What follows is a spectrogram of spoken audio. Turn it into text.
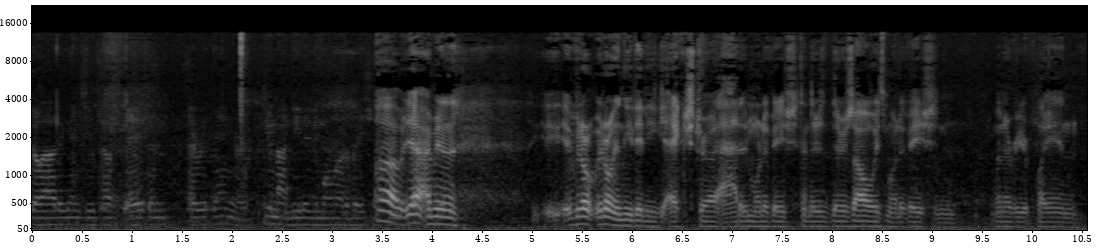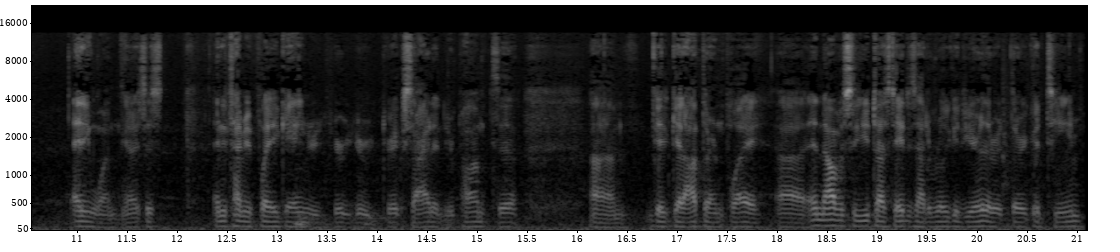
go out against Utah State and everything, or do you not need any more motivation? Oh uh, yeah, I mean, we don't we don't need any extra added motivation, and there's there's always motivation whenever you're playing anyone. You know, it's just anytime you play a game, you're you're, you're, you're excited, you're pumped to um, get get out there and play. Uh, and obviously, Utah State has had a really good year. They're they're a good team,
